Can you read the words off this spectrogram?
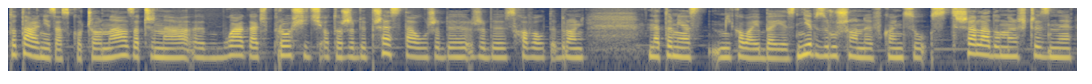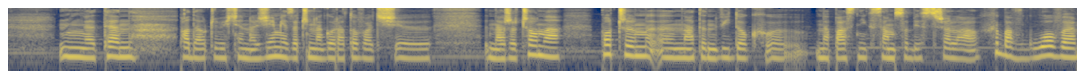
totalnie zaskoczona, zaczyna e, błagać, prosić o to, żeby przestał, żeby, żeby schował tę broń. Natomiast Mikołaj B. jest niewzruszony, w końcu strzela do mężczyzny. Ten pada oczywiście na ziemię, zaczyna go ratować narzeczona, po czym e, na ten widok e, napastnik sam sobie strzela chyba w głowę,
